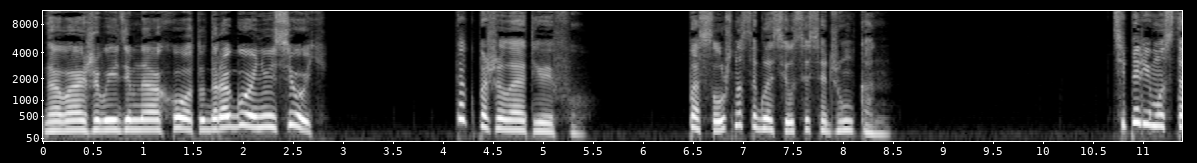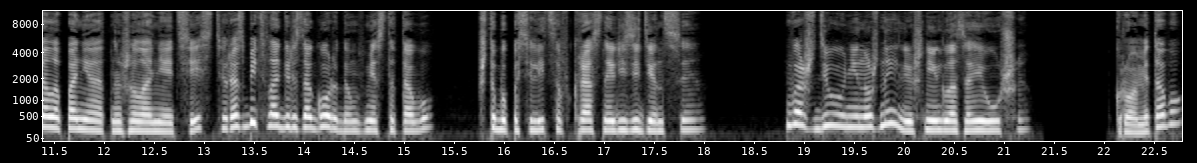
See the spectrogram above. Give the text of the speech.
«Давай же выйдем на охоту, дорогой Нюсюй!» «Как пожелает Юэфу». Послушно согласился Сяджункан. Теперь ему стало понятно желание тесть разбить лагерь за городом вместо того, чтобы поселиться в красной резиденции. Вождю не нужны лишние глаза и уши. Кроме того,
